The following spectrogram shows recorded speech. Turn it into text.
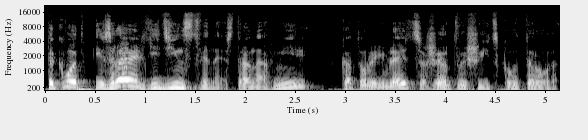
так вот, Израиль единственная страна в мире – который является жертвой шиитского террора.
